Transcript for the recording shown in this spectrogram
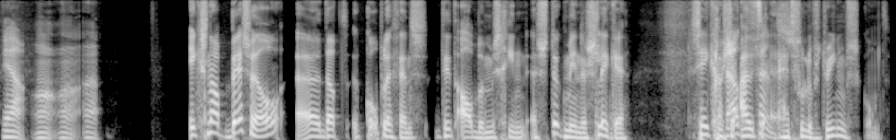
ja. uh, uh, uh. ik snap best wel eh, dat Coldplay-fans dit album misschien een stuk minder slikken. Zeker als je uit fans? het Full of Dreams komt.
